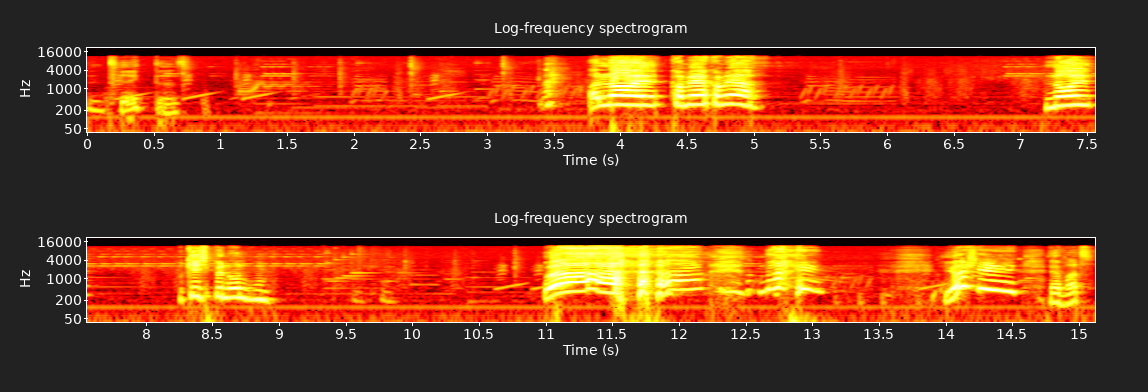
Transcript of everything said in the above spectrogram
Der trägt das. Oh lol, komm her, komm her. Lol. Okay, ich bin unten. Ah! Nein. Yoshi. Ja, was?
